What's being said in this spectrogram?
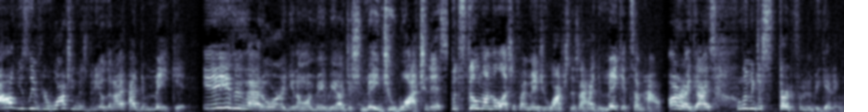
obviously if you're watching this video, then I had to make it. Either that or, you know, maybe I just made you watch this. But still, nonetheless, if I made you watch this, I had to make it somehow. Alright, guys, let me just start it from the beginning.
